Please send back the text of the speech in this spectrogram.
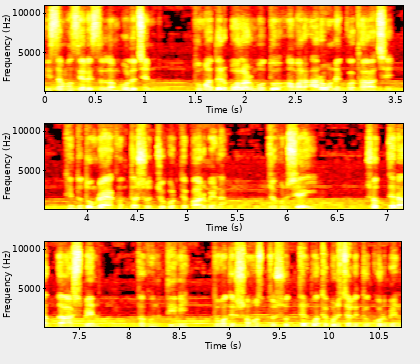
ইসামাসি আলাইসাল্লাম বলেছেন, তোমাদের বলার মতো আমার আরও অনেক কথা আছে, কিন্তু তোমরা এখন তা সহ্য করতে পারবে না। যখন সেই সত্যের আত্মা আসবেন, তখন তিনি তোমাদের সমস্ত সত্যের পথে পরিচালিত করবেন।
